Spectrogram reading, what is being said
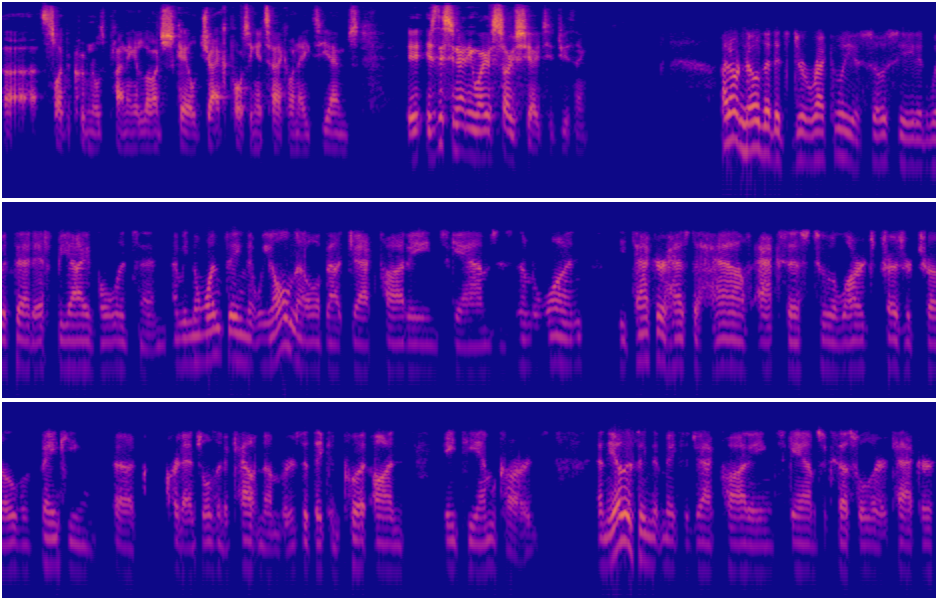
uh, cyber criminals planning a large-scale jackpotting attack on ATMs. Is this in any way associated? Do you think? I don't know that it's directly associated with that FBI bulletin. I mean, the one thing that we all know about jackpotting scams is number one, the attacker has to have access to a large treasure trove of banking uh, credentials and account numbers that they can put on ATM cards. And the other thing that makes a jackpotting scam successful or attacker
